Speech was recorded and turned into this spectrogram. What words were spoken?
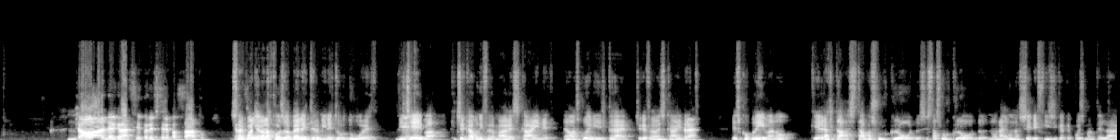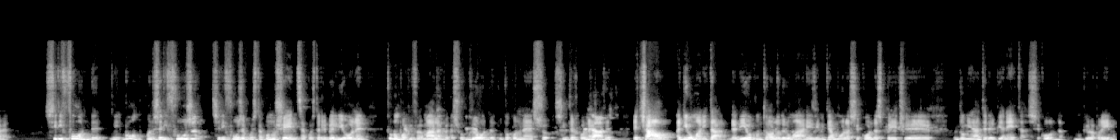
Mm. Ciao Ander, grazie per essere passato. Grazie Sai qual era la cosa bella di Terminator 2? Diceva sì? che cercavano di fermare Skynet, no scusami il 3, cercavano di fermare Skynet e scoprivano che in realtà stava sul cloud. Se sta sul cloud non hai una sede fisica che puoi smantellare, si diffonde. Boh, quando si è diffusa, si è diffusa questa conoscenza, questa ribellione, tu non puoi più fermarla perché sul cloud è tutto connesso, si interconnette esatto. e ciao, addio umanità, addio controllo dell'umani, diventiamo la seconda specie dominante del pianeta, seconda, non più la prima.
